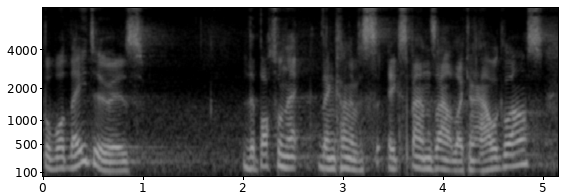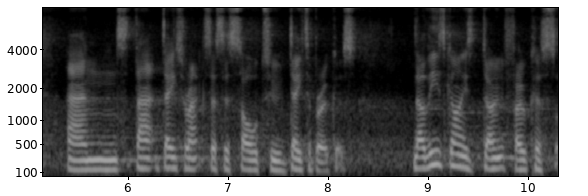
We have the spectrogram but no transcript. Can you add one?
But what they do is the bottleneck then kind of expands out like an hourglass and that data access is sold to data brokers. Now these guys don't focus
